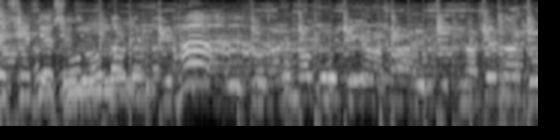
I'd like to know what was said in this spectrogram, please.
ও সে যে সুন্দর হ্যাঁ। সোনার নপুর দিয়া পায়। নাচে না গো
